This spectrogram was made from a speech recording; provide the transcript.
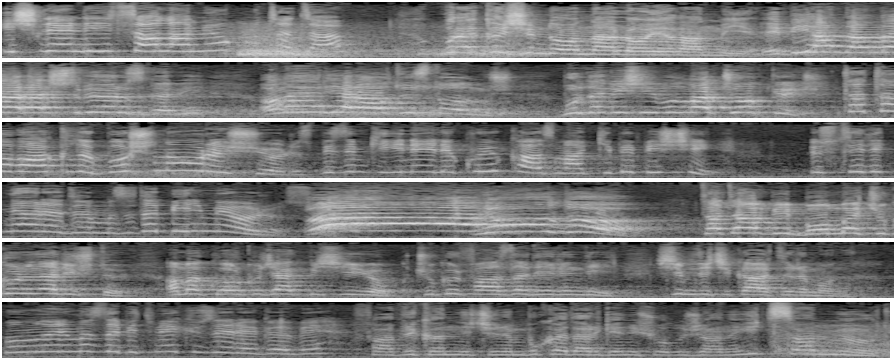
İçlerinde hiç sağlam yok mu Tata? Bırakın şimdi onlarla oyalanmayı. E bir yandan da araştırıyoruz Gabi. Ama her yer alt üst olmuş. Burada bir şey bulmak çok güç. Tatav haklı. Boşuna uğraşıyoruz. Bizimki iğneyle kuyu kazmak gibi bir şey. Üstelik ne aradığımızı da bilmiyoruz. Ne oldu? Tatav bir bomba çukuruna düştü. Ama korkacak bir şey yok. Çukur fazla derin değil. Şimdi çıkartırım onu. Mumlarımız da bitmek üzere Gabi. Fabrikanın içinin bu kadar geniş olacağını hiç sanmıyordum.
